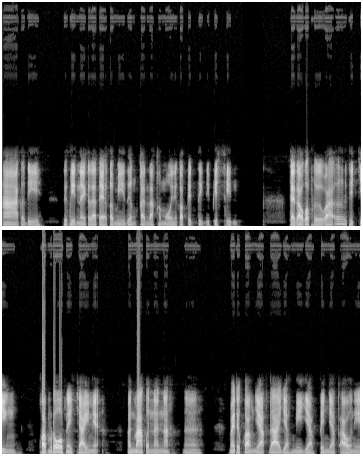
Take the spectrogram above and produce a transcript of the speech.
ห้าก็ดี หรือศีลไหนก็แล้วแต่ก็มีเรื่องการรักขโมยนี่ก็เป็นสิ่งที่ผิดศีลแต่เราก็เผลอว่า เออที่จริง ความโลภในใจเนี่ย มันมากกว่านั้นนะนะแม้แต่ความอยากได้อยากมีอยากเป็นอยากเอานี่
